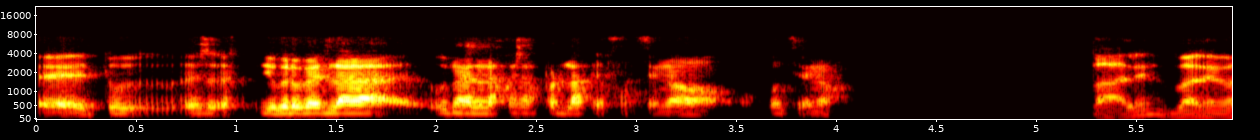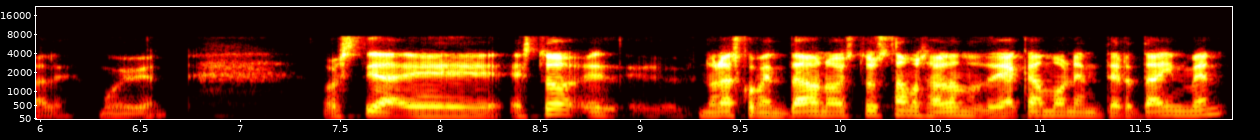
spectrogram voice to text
eh, yo creo que es una de las cosas por las que funcionó. funcionó. Vale, vale, vale, muy bien. Hostia, eh, esto eh, no lo has comentado, ¿no? Esto estamos hablando de Acamon Entertainment,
